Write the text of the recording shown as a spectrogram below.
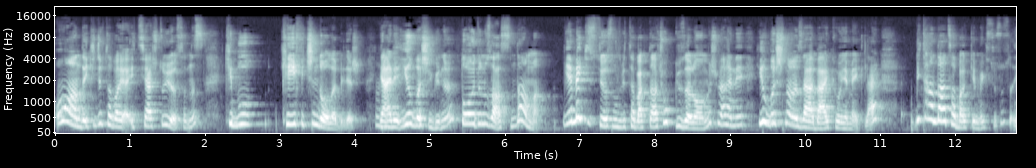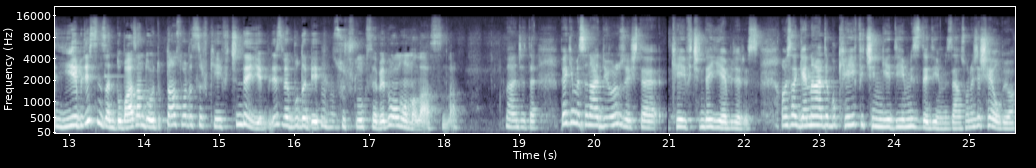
O anda ikinci tabağa ihtiyaç duyuyorsanız ki bu keyif için de olabilir. Yani yılbaşı günü doydunuz aslında ama yemek istiyorsunuz bir tabak daha çok güzel olmuş ve hani yılbaşına özel belki o yemekler. Bir tane daha tabak yemek istiyorsunuz. Hani yiyebilirsiniz. Hani bazen doyduktan sonra da sırf keyif için de yiyebiliriz ve bu da bir suçluluk sebebi olmamalı aslında. Bence de. Peki mesela diyoruz ya işte keyif içinde yiyebiliriz. Ama mesela genelde bu keyif için yediğimiz dediğimizden sonra işte şey oluyor.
